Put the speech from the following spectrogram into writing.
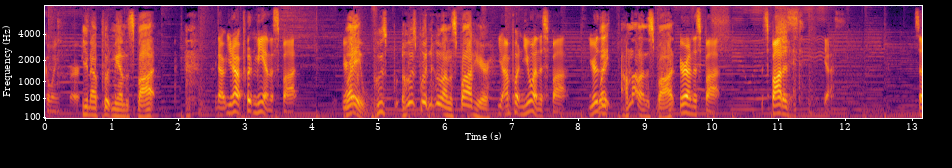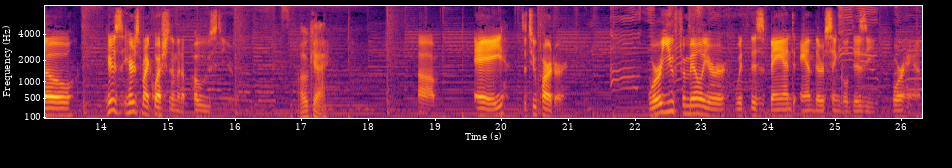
going for. You're not putting me on the spot. You know, you're not putting me on the spot. You're Wait, who's who's putting who on the spot here? Yeah, I'm putting you on the spot. You're the I'm not on the spot. you're on the spot. The spot is yes. So here's here's my question. I'm going to pose to you. Okay. Um, a, it's a two-parter. Were you familiar with this band and their single "Dizzy" beforehand?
